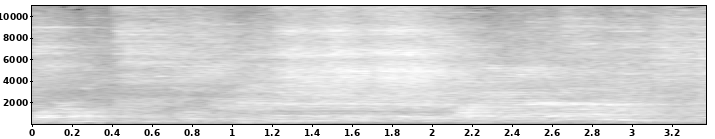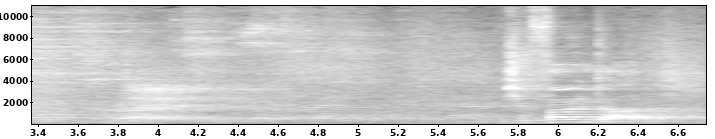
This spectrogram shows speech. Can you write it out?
Hang on. Is your phone died?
